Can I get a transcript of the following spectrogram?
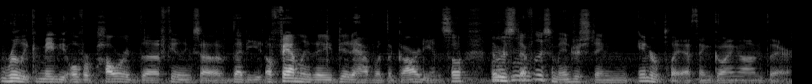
really maybe overpowered the feelings of that he a family that he did have with the guardians so there was definitely some interesting interplay i think going on there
